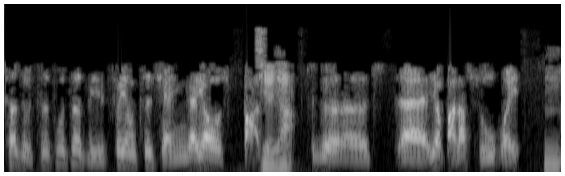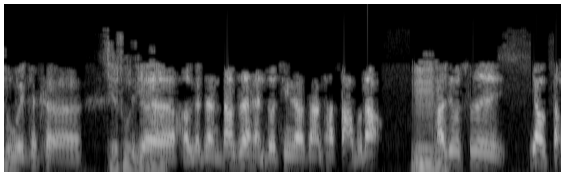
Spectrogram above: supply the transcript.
车主支付这笔费用之前，应该要把解压，这个呃要把它赎回，嗯，赎回这个这解除这，个合格证，但是很多经销商他达不到，嗯。他就是要等。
